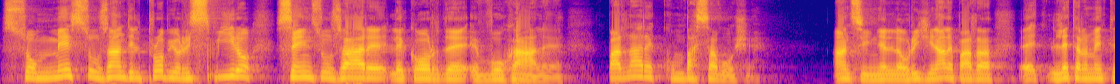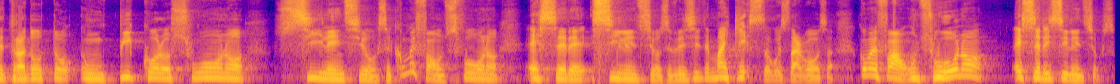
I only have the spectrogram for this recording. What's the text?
sommesso usando il proprio respiro senza usare le corde vocali. Parlare con bassa voce anzi nell'originale parla eh, letteralmente tradotto un piccolo suono silenzioso. Come fa un suono essere silenzioso? Vi siete mai chiesto questa cosa? Come fa un suono essere silenzioso?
